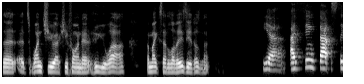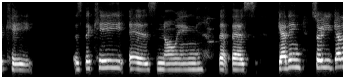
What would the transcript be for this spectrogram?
that it's once you actually find out who you are, it makes that a lot easier, doesn't it? Yeah, I think that's the key. Is the key is knowing that there's getting so you get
